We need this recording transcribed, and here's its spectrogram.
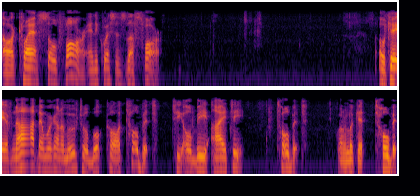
uh, class so far? Any questions thus far? Okay, if not, then we're going to move to a book called Tobit, T-O-B-I-T, Tobit. Going to look at Tobit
